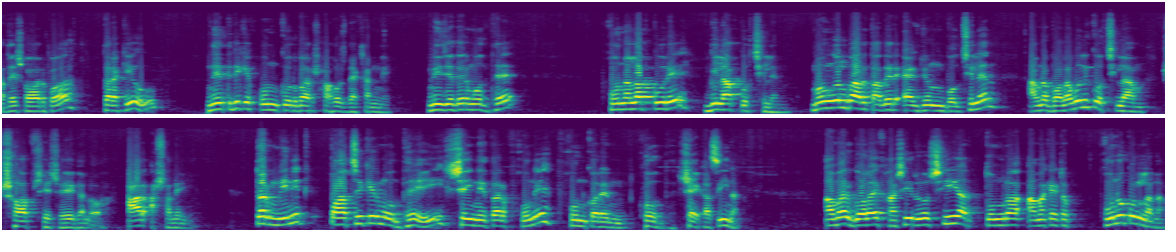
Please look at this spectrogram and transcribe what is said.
আদেশ হওয়ার পর তারা কেউ নেত্রীকে ফোন করবার সাহস দেখাননি। নিজেদের মধ্যে ফোন আলাপ করে বিলাপ করছিলেন। মঙ্গলবার তাদের একজন বলছিলেন, আমরা বলা বলি করছিলাম, সব শেষ হয়ে গেল, আর আশা নেই। তার মিনিট পাঁচেকের মধ্যেই সেই নেতার ফোনে ফোন করেন খোদ শেখ হাসিনা। আমার গলায় ফাঁসির রশি আর তোমরা আমাকে একটা ফোনও করলা না।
